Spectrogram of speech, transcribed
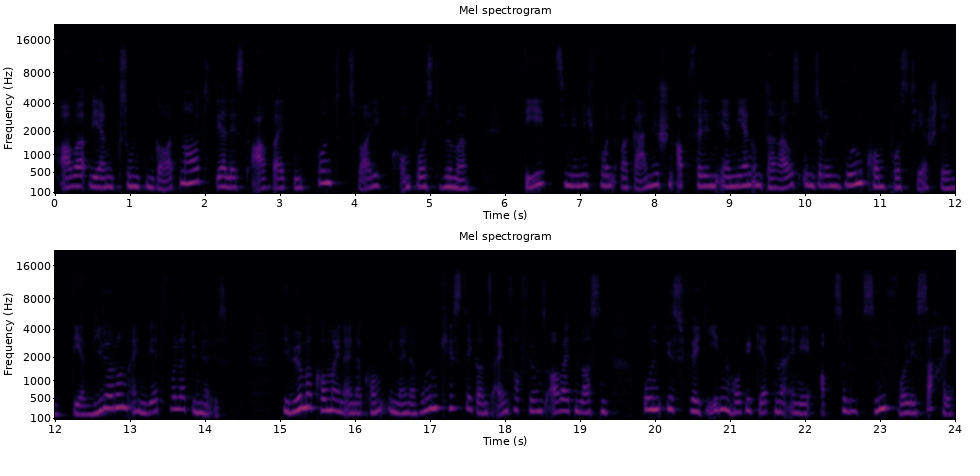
Aber wer einen gesunden Garten hat, der lässt arbeiten und zwar die Kompostwürmer. Die sie nämlich von organischen Abfällen ernähren und daraus unseren Wurmkompost herstellen, der wiederum ein wertvoller Dünger ist. Die Würmer kann man in einer, in einer Wurmkiste ganz einfach für uns arbeiten lassen und ist für jeden Hobbygärtner eine absolut sinnvolle Sache.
